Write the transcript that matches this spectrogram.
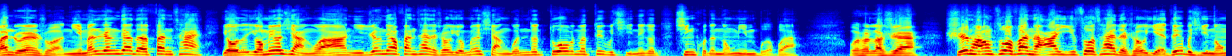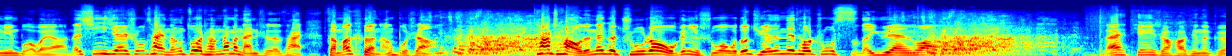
班主任说：“你们扔掉的饭菜，有的有没有想过啊？你扔掉饭菜的时候，有没有想过那多么对不起那个辛苦的农民伯伯？”我说：“老师，食堂做饭的阿姨做菜的时候也对不起农民伯伯呀。那新鲜蔬菜能做成那么难吃的菜，怎么可能不剩？他炒的那个猪肉，我跟你说，我都觉得那头猪死的冤枉。”来听一首好听的歌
